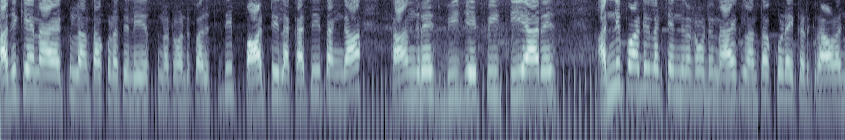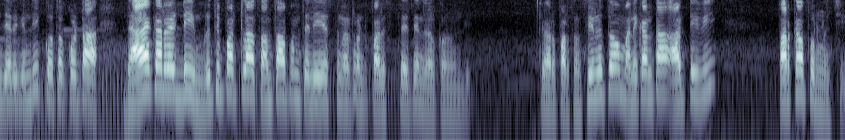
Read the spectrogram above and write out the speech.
రాజకీయ నాయకులు అంతా కూడా తెలియజేస్తున్నటువంటి పరిస్థితి. పార్టీలకు అతీతంగా కాంగ్రెస్ బీజేపీ టీఆర్ఎస్ అన్ని పార్టీలకు చెందినటువంటి నాయకులంతా కూడా ఇక్కడికి రావడం జరిగింది. కొత్తకోట దయాకర్ రెడ్డి మృతి పట్ల సంతాపం తెలియజేస్తున్నటువంటి పరిస్థితి అయితే నెలకొని ఉంది కెమెరా పర్సన్ సీనుతో మణికంఠ ఆర్టీవీ పర్కాపూర్ నుంచి.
